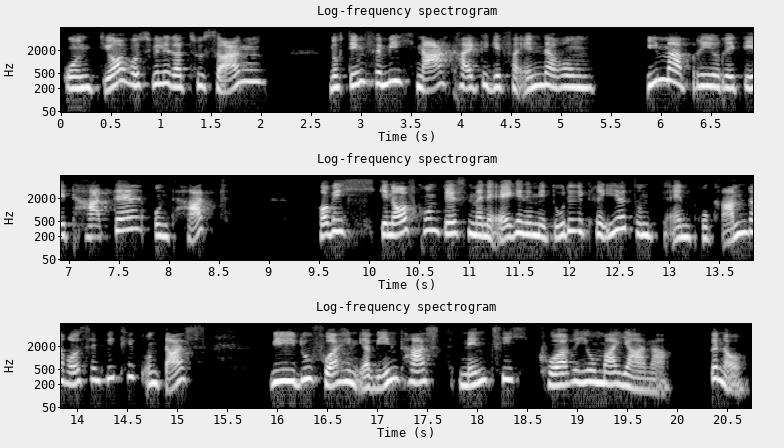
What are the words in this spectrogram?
Und ja, was will ich dazu sagen? Nachdem für mich nachhaltige Veränderung immer Priorität hatte und hat, habe ich genau aufgrund dessen meine eigene Methode kreiert und ein Programm daraus entwickelt. Und das, wie du vorhin erwähnt hast, nennt sich Choreo Mayana. Genau.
